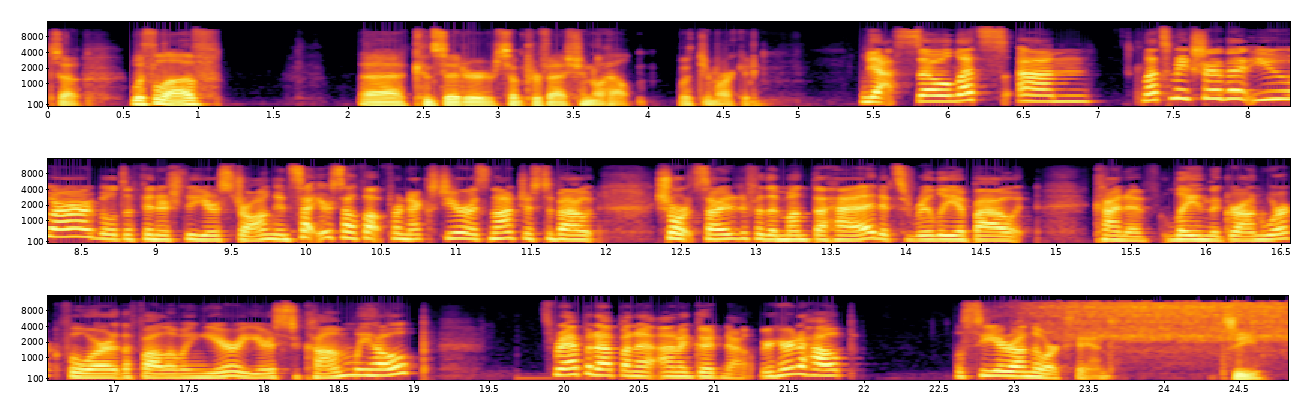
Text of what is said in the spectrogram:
So, with love, uh, consider some professional help with your marketing. Yeah. So let's um let's make sure that you are able to finish the year strong and set yourself up for next year. It's not just about short sighted for the month ahead. It's really about kind of laying the groundwork for the following year or years to come, we hope. Let's wrap it up on a on a good note. We're here to help. We'll see you around the work stand. See you.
